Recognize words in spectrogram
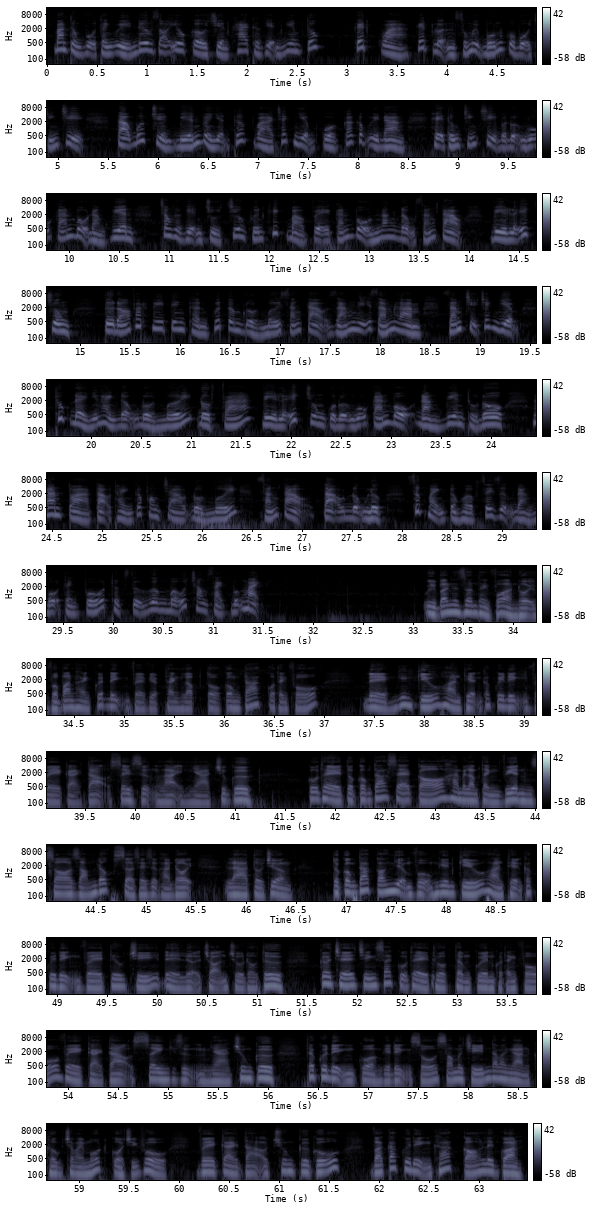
Ban Thường vụ Thành ủy nêu rõ yêu cầu triển khai thực hiện nghiêm túc kết quả kết luận số 14 của Bộ Chính trị, tạo bước chuyển biến về nhận thức và trách nhiệm của các cấp ủy Đảng, hệ thống chính trị và đội ngũ cán bộ đảng viên trong thực hiện chủ trương khuyến khích bảo vệ cán bộ năng động sáng tạo vì lợi ích chung, từ đó phát huy tinh thần quyết tâm đổi mới sáng tạo, dám nghĩ, dám làm, dám chịu trách nhiệm, thúc đẩy những hành động đổi mới, đột phá vì lợi ích chung của đội ngũ cán bộ, đảng viên thủ đô, lan tỏa tạo thành các phong trào đổi mới, sáng tạo, tạo động lực, sức mạnh tổng hợp xây dựng Đảng bộ thành phố thực sự gương mẫu trong sạch vững mạnh. Ủy ban nhân dân thành phố Hà Nội vừa ban hành quyết định về việc thành lập tổ công tác của thành phố để nghiên cứu hoàn thiện các quy định về cải tạo xây dựng lại nhà trung cư. Cụ thể, tổ công tác sẽ có 25 thành viên do Giám đốc Sở Xây dựng Hà Nội là tổ trưởng, Tổ công tác có nhiệm vụ nghiên cứu hoàn thiện các quy định về tiêu chí để lựa chọn chủ đầu tư, cơ chế chính sách cụ thể thuộc thẩm quyền của thành phố về cải tạo xây dựng nhà trung cư theo quy định của Nghị định số 69 năm 2021 của Chính phủ về cải tạo trung cư cũ và các quy định khác có liên quan.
